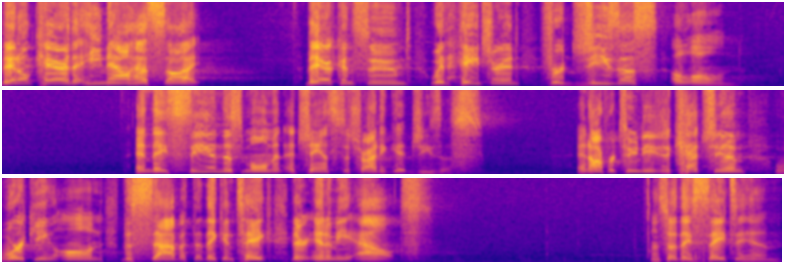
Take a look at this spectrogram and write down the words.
They don't care that he now has sight. They are consumed with hatred for Jesus alone. And they see in this moment a chance to try to get Jesus, an opportunity to catch him working on the Sabbath, that they can take their enemy out. And so they say to him,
